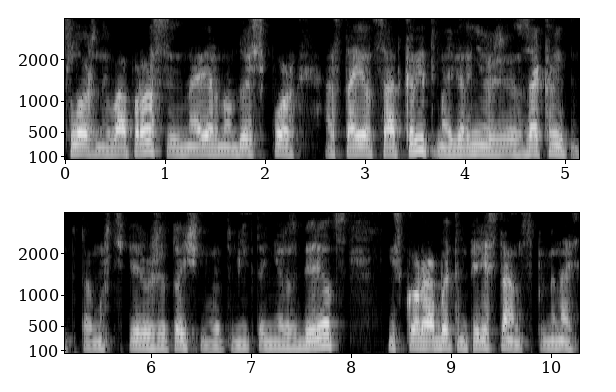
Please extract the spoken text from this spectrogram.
сложный вопрос, и, наверное, он до сих пор остается открытым, а вернее уже закрытым, потому что теперь уже точно в этом никто не разберется, и скоро об этом перестанут вспоминать.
